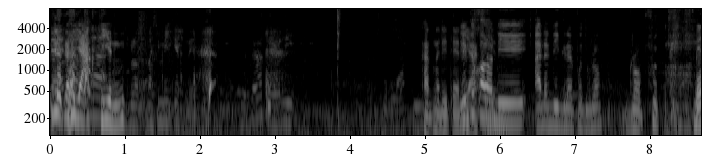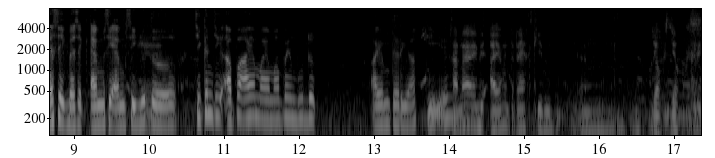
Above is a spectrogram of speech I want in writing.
Dia yakin. Belum masih mikir deh. gue kira Terry. Karena di Itu kalau di ada di GrabFood Grove Grove Food. Basic basic MC MC gitu. Chicken chi- apa ayam ayam apa yang budak? Ayam teriyaki ya. Karena di- ayam teriakin. jokes jokes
